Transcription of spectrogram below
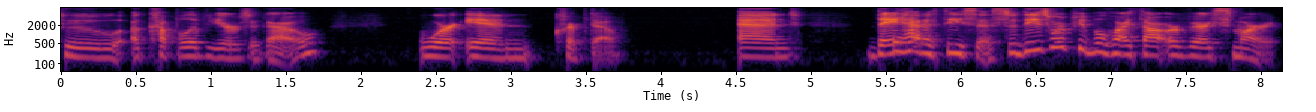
who a couple of years ago were in crypto and they had a thesis. So these were people who I thought were very smart.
